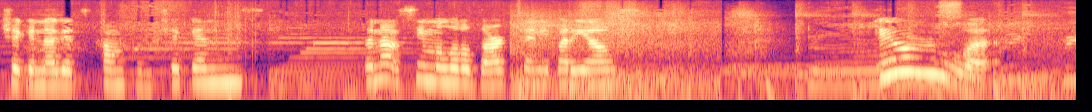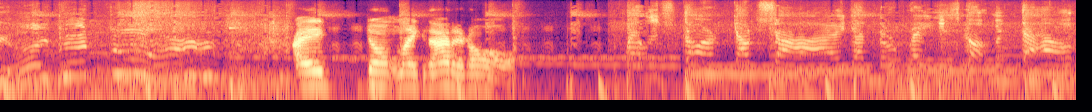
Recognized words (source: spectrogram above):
chicken nuggets come from chickens. Does that not seem a little dark to anybody else? Ew. Behind that door. I don't like that at all. Well, it's dark outside and the rain is coming down,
